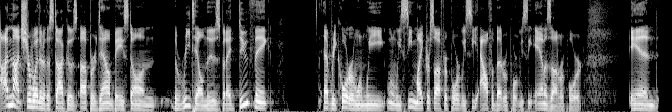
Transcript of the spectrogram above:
I'm not sure whether the stock goes up or down based on the retail news, but I do think every quarter when we when we see Microsoft report, we see Alphabet report, we see Amazon report, and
